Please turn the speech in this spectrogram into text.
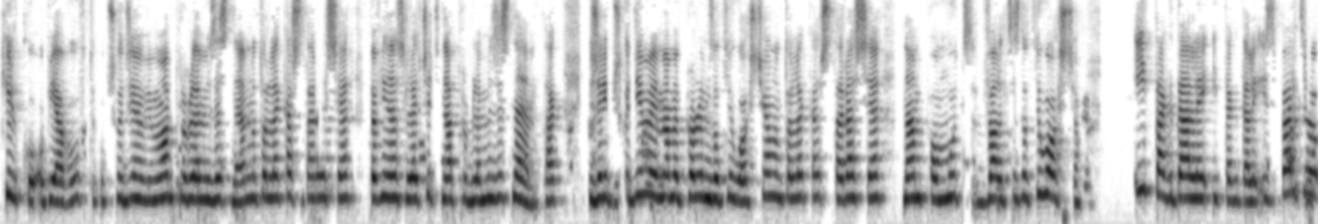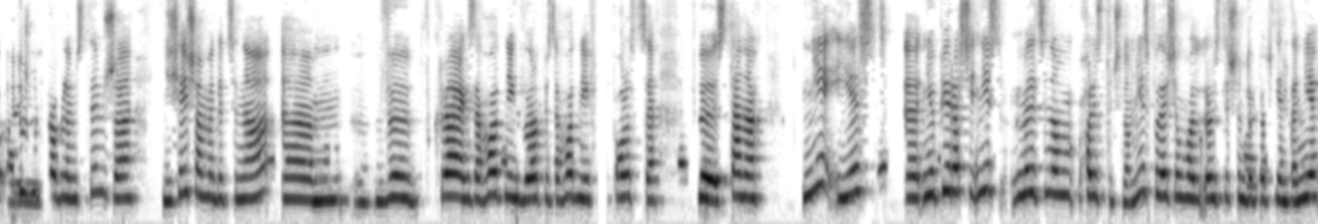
kilku objawów, tylko przychodzimy i mówimy, mam problemy ze snem, no to lekarz stara się pewnie nas leczyć na problemy ze snem, tak? Jeżeli przychodzimy i mamy problem z otyłością, no to lekarz stara się nam pomóc w walce z otyłością. I tak dalej, i tak dalej. Jest bardzo duży problem z tym, że dzisiejsza medycyna w, w krajach zachodnich, w Europie Zachodniej, w Polsce, w Stanach nie jest, e, nie opiera się, nie jest medycyną holistyczną, nie jest podejściem holistycznym do pacjenta. Nie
